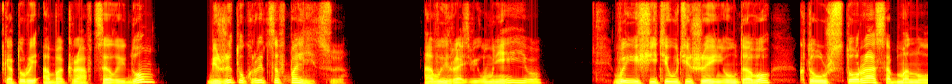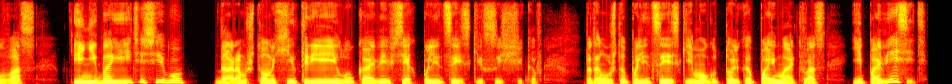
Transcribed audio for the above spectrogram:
который, обокрав целый дом, бежит укрыться в полицию. А вы разве умнее его? Вы ищете утешение у того, кто уж сто раз обманул вас, и не боитесь его, даром что он хитрее и лукавее всех полицейских сыщиков, потому что полицейские могут только поймать вас и повесить,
